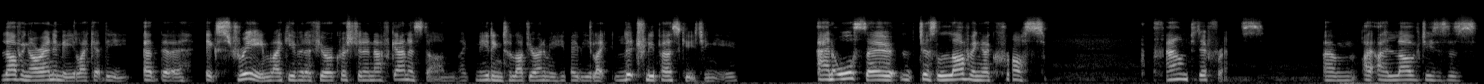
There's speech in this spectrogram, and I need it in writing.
loving our enemy like at the at the extreme like even if you're a christian in afghanistan like needing to love your enemy who may be like literally persecuting you and also just loving across profound difference. Um, I, I love jesus's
